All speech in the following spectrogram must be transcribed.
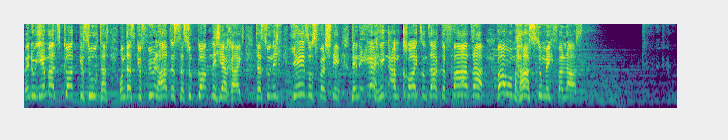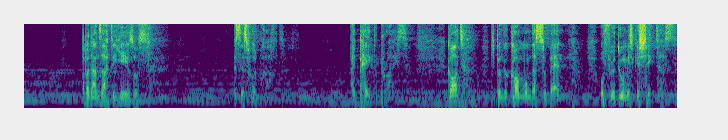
wenn du jemals Gott gesucht hast und das Gefühl hattest, dass du Gott nicht erreichst, dass du nicht Jesus verstehen. Denn er hing am Kreuz und sagte, Vater, warum hast du mich verlassen? Aber dann sagte Jesus, es ist vollbracht. I paid the price. Gott, ich bin gekommen, um das zu beenden, wofür du mich geschickt hast.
